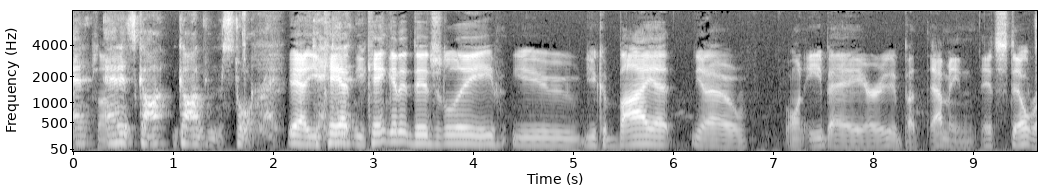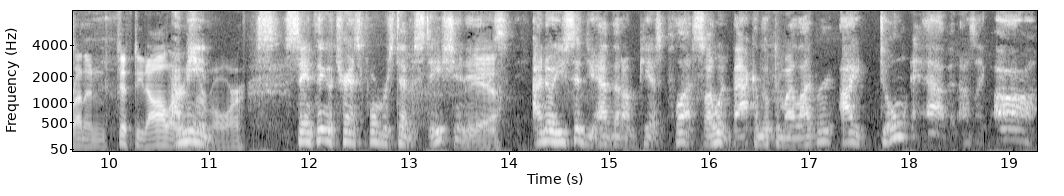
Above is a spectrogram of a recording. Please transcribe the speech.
and, something. and it's gone gone from the store, right? Yeah, you Can't can't get it? you can't get it digitally. You you could buy it, you know, on eBay or but I mean, it's still running fifty dollars I mean, or more. Same thing with Transformers Devastation is. Yeah. I know you said you had that on PS Plus, so I went back and looked at my library. I don't have it. I was like, ah,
